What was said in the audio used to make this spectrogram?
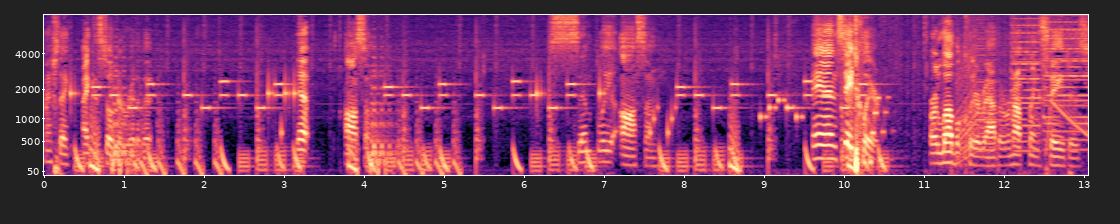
actually, I, I can still get rid of it. Yep, awesome. Simply awesome. And stage clear. Or level clear, rather. We're not playing stages.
